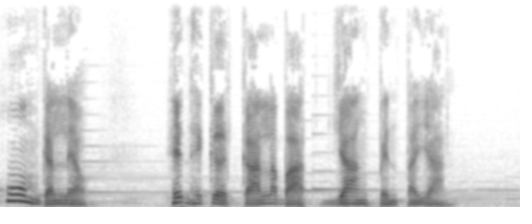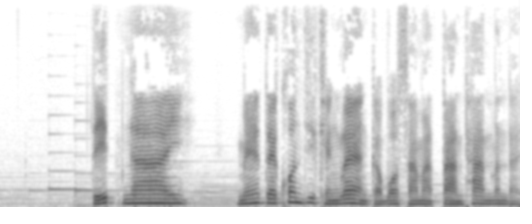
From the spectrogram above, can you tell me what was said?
โฮมกันแล้วเฮ็ดให้เกิดการระบาดอย่างเป็นตายาน ติดง่าย แม้แต่คนที่แข็งแรงกับบ่สามารถต้านท่านมันได้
